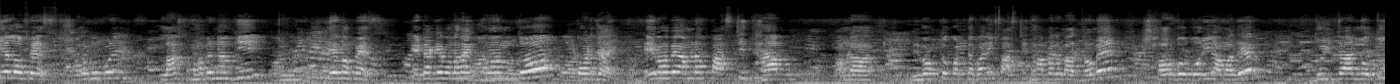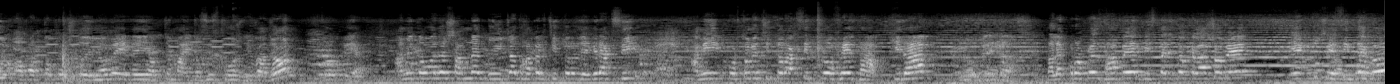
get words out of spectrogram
টেলোফেস। সর্বোপরি লাস্ট ধাপের নাম কি? টেলোফেস। এটাকে বলা হয় অন্ত পর্যায়। এইভাবে আমরা পাঁচটি ধাপ আমরা বিভক্ত করতে পারি। পাঁচটি ধাপের মাধ্যমে সর্বোপরি আমাদের দুইটা নতুন অপত্য কোষ তৈরি হবে এটাই হচ্ছে মাইটোসিস কোষ বিভাজন প্রক্রিয়া। আমি তোমাদের সামনে দুইটা ধাপের চিত্র লিখে রাখছি। আমি প্রথমে চিত্র রাখছি প্রোফেজ ধাপ। কি ধাপ? তাহলে প্রোফেজ ধাপের বিস্তারিত ক্লাস হবে। একটু বেসিক দেখো।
